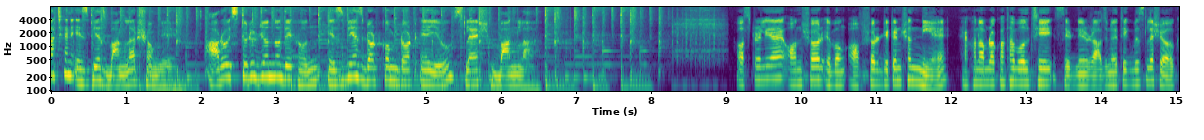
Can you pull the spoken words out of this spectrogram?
আছেন এসবিএস বাংলার সঙ্গে। আরও স্টোরির জন্য দেখুন SBS dot com dot Bangla. অস্ট্রেলিয়ায় অনশোর এবং অফশোর ডিটেনশন নিয়ে এখন আমরা কথা বলছি সিডনির রাজনৈতিক বিশ্লেষক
